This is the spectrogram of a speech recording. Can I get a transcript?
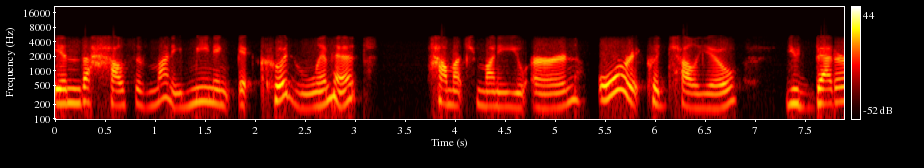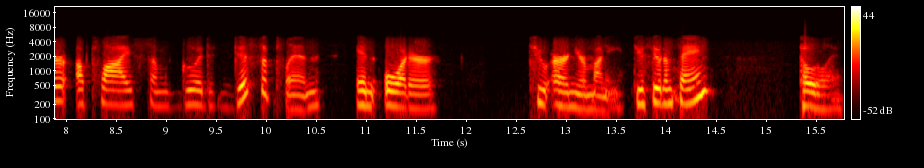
in the house of money, meaning it could limit how much money you earn, or it could tell you you'd better apply some good discipline in order to earn your money. Do you see what I'm saying? Totally.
